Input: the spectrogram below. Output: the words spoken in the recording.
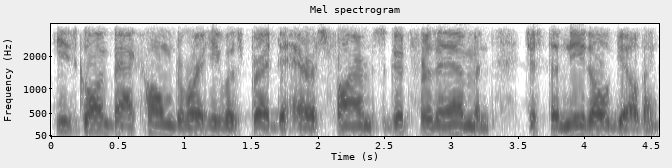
He's going back home to where he was bred to Harris Farms. Good for them, and just a neat old gelding.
